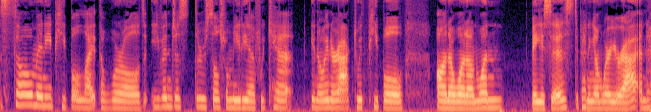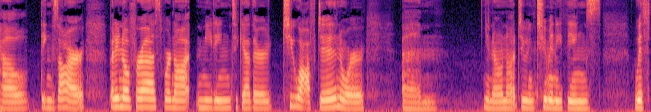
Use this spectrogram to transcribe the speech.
so many people light the world, even just through social media. If we can't, you know, interact with people on a one on one basis, depending on where you're at and how things are. But I know for us, we're not meeting together too often or, um, you know, not doing too many things with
